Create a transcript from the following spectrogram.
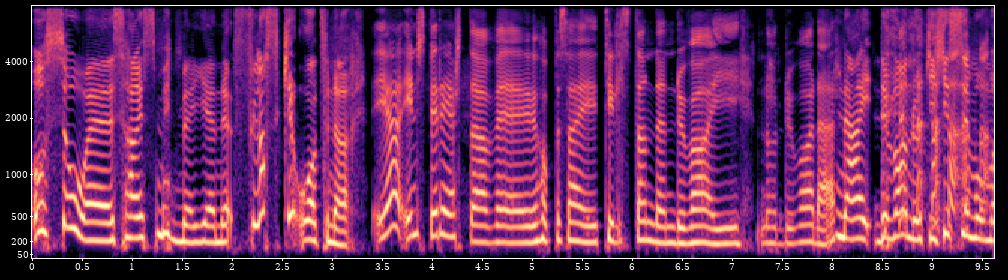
Og så, eh, har jeg smidd meg en flaskeåpner. ja, inspirert av eh, håper jeg, tilstanden du var i når du var der. Nei, det var nok ikke som om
